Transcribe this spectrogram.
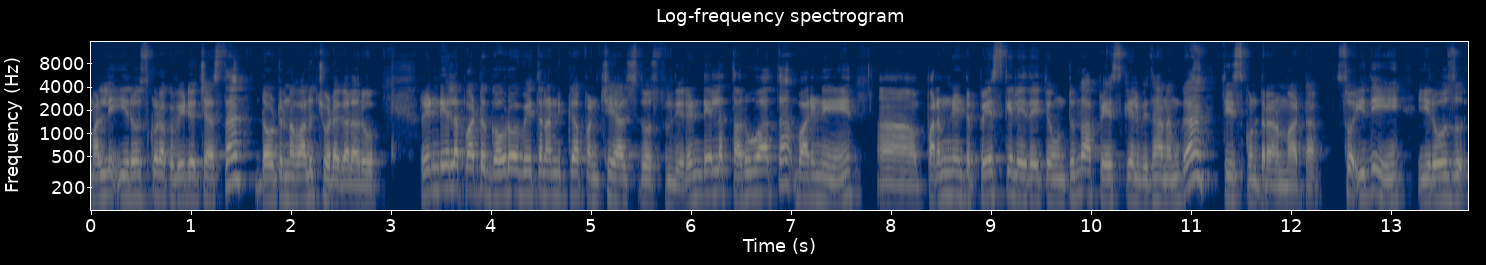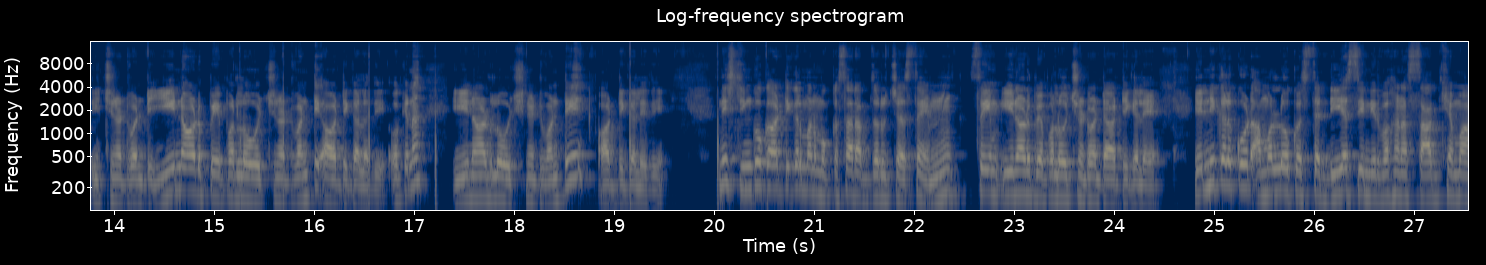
మళ్ళీ ఈ రోజు కూడా ఒక వీడియో చేస్తా. డౌట్ ఉన్న వాళ్ళు చూడగలరు. రెండేళ్ళ పాటు గౌరవ వేతనానికి పనిచేయాల్సి వస్తుంది. రెండేళ్ళ తరువాత వారిని పర్మనెంట్ పే స్కేల్ ఏదైతే ఉంటుందో ఆ పే స్కేల్ విధానంగా తీసుకుంటారనమాట సో ఇది ఈరోజు ఇచ్చినటువంటి ఈనాడు పేపర్లో వచ్చినటువంటి ఆర్టికల్ అది. ఓకేనా? ఈనాడులో వచ్చినటువంటి ఆర్టికల్ ఇది. నెక్స్ట్ ఇంకొక ఆర్టికల్ మనం ఒక్కసారి అబ్జర్వ్ చేస్తే సేమ్ ఈనాడు పేపర్లో వచ్చినటువంటి ఆర్టికలే. ఎన్నికల కోడ్ అమల్లోకి వస్తే డిఎస్సి నిర్వహణ సాధ్యమా?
